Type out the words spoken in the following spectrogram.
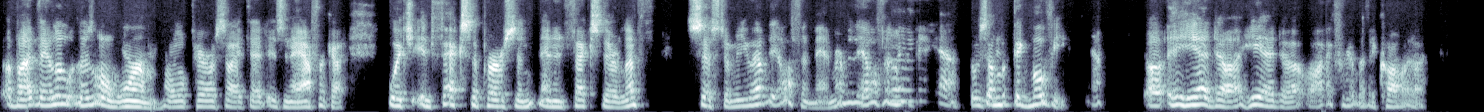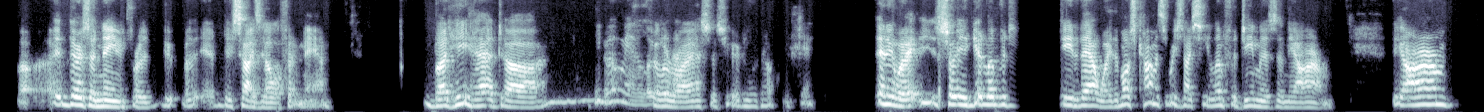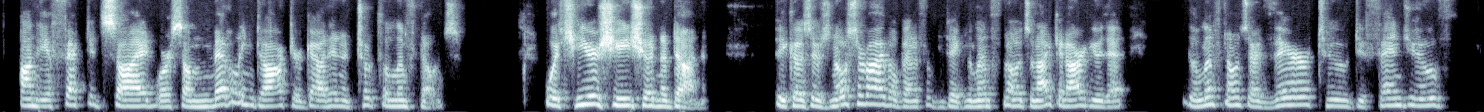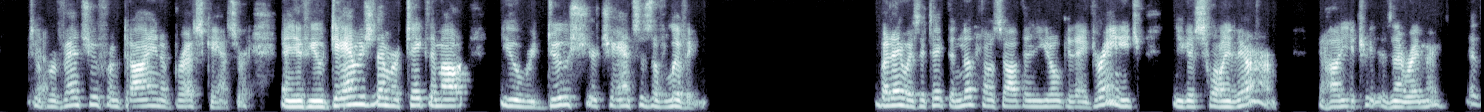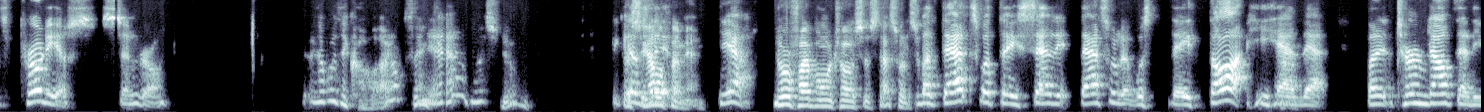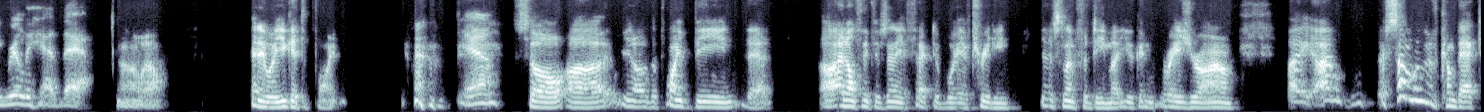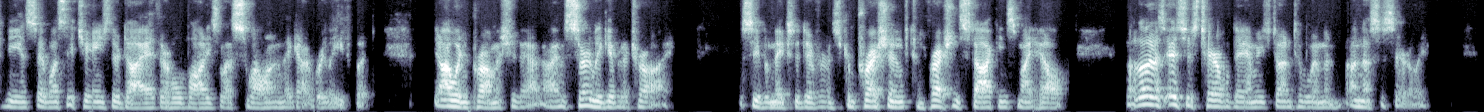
But there's a little, there's a little worm or a little parasite that is in Africa, which infects the person and infects their lymph system. And you have the Elephant Man. Remember the Elephant Oh, Man? yeah. It was a big movie. Yeah. Uh, he had uh, he had uh, I forget what they call it. Uh, uh, there's a name for it besides Elephant Man, but he had uh, You want me to look filariasis. You to look up. Okay. Anyway, so you get lymphedema that way. The most common reason I see lymphedema is in the arm. The arm on the affected side where some meddling doctor got in and took the lymph nodes, which he or she shouldn't have done because there's no survival benefit from taking lymph nodes. And I can argue that the lymph nodes are there to defend you, to Yeah. prevent you from dying of breast cancer. And if you damage them or take them out, you reduce your chances of living. But anyways, they take the lymph nodes out, then you don't get any drainage, you get swelling of the arm. And how do you treat? Isn't that right, Mary? It's Proteus syndrome. Is that what they call it? I don't think. Yeah. That's new. That's Because the they- elephant man. yeah, Neurofibromatosis. That's what it's. but that's what they said. It, that's what it was. They thought he had that, but it turned out that he really had that. Oh well. Anyway, you get the point. Yeah. So, uh, you know, the point being that uh, I don't think there's any effective way of treating this lymphedema. You can raise your arm. I, I some women have come back to me and said once they change their diet, their whole body's less swollen and they got relief. But you know, I wouldn't promise you that. I would certainly give it a try. See if it makes a difference. Compression, compression stockings might help. Although it's, it's just terrible damage done to women unnecessarily.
